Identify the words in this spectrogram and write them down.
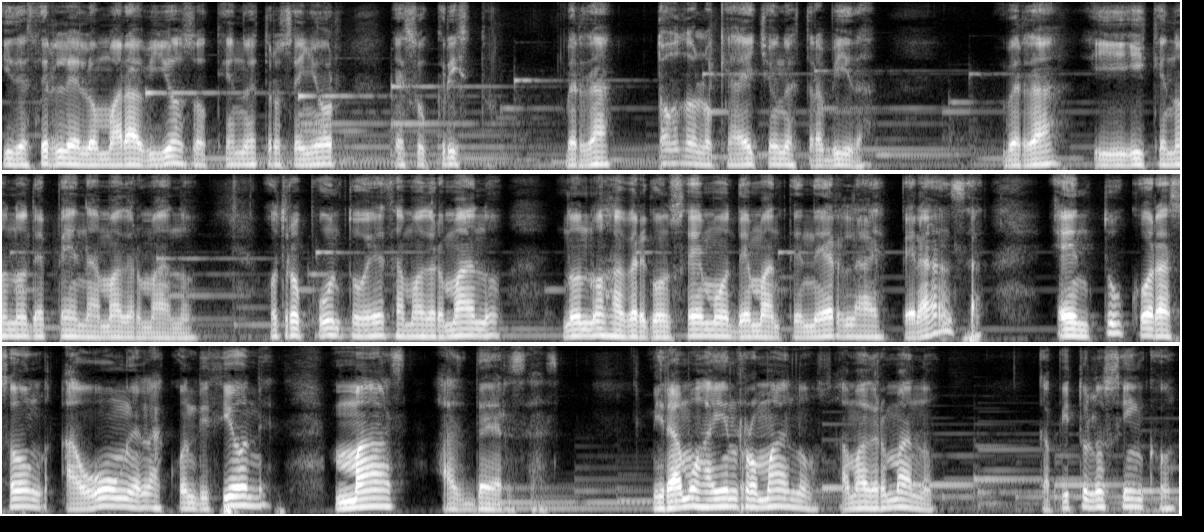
y decirle lo maravilloso que es nuestro Señor Jesucristo, ¿verdad? Todo lo que ha hecho en nuestra vida, ¿verdad? Y, y que no nos dé pena, amado hermano. Otro punto es, amado hermano, no nos avergoncemos de mantener la esperanza en tu corazón, aún en las condiciones más adversas. Miramos ahí en Romanos, amado hermano, capítulo 5,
